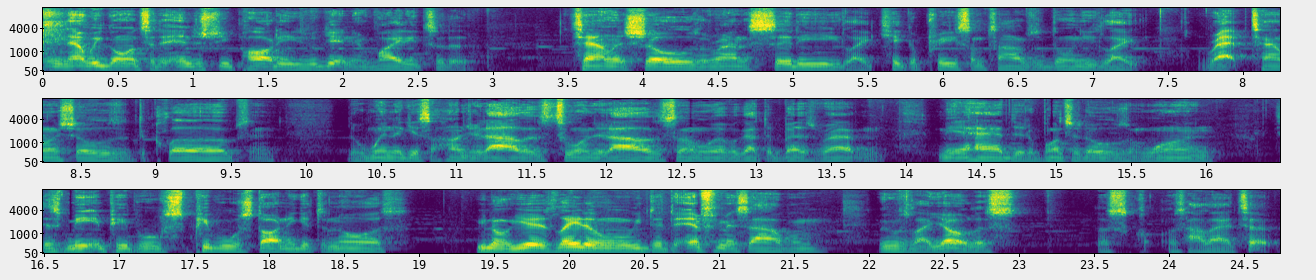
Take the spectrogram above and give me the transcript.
And now we going to the industry parties. We're getting invited to the talent shows around the city. Like Kid Capri sometimes we're doing these like rap talent shows at the clubs, and the winner gets $100, $200 or something, whoever got the best rap. And me and Hav did a bunch of those and won. Just meeting people, people were starting to get to know us. You know, years later when we did the Infamous album, we was like, yo, let's, let's, let's holla at Tip.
